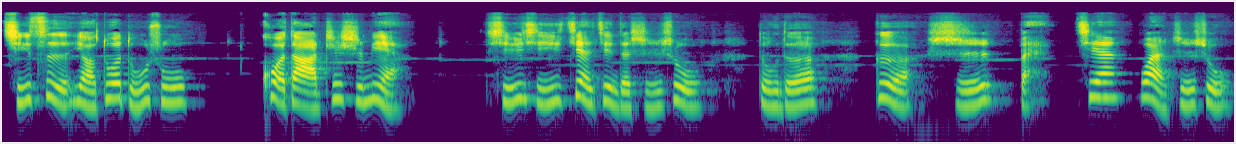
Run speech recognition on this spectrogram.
其次要多读书，扩大知识面，循序渐进的识数，懂得个、十、百、千、万之数，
